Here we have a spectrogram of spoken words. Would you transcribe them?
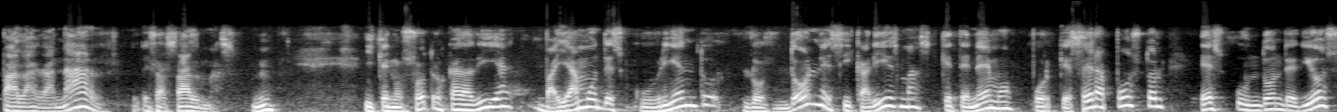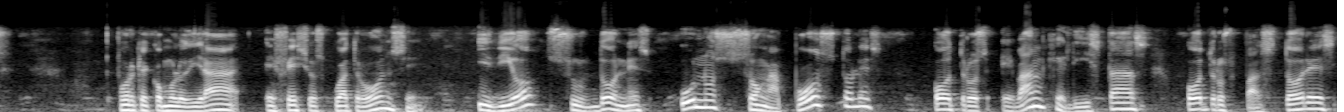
para ganar esas almas. Y que nosotros cada día vayamos descubriendo los dones y carismas que tenemos, porque ser apóstol es un don de Dios, porque como lo dirá Efesios 4:11, y dio sus dones, unos son apóstoles, otros evangelistas, otros pastores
